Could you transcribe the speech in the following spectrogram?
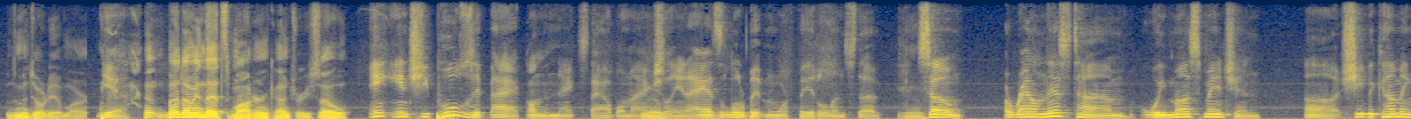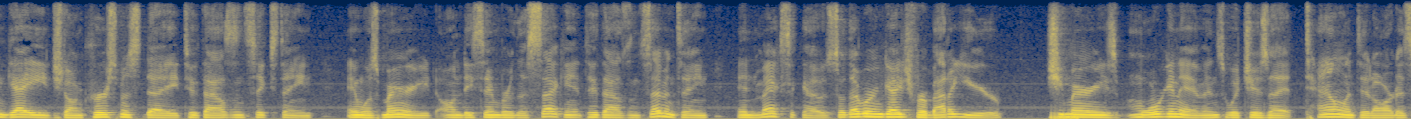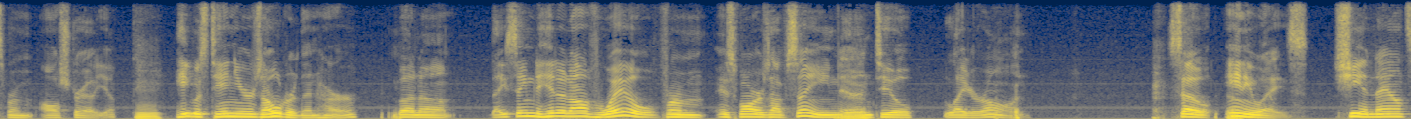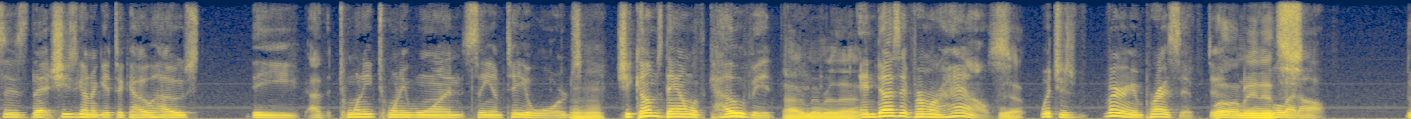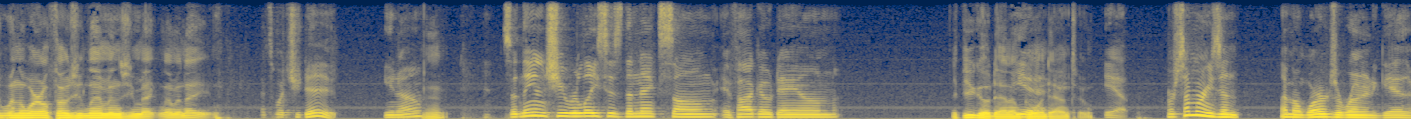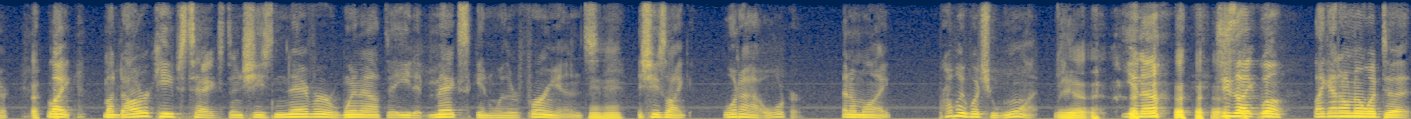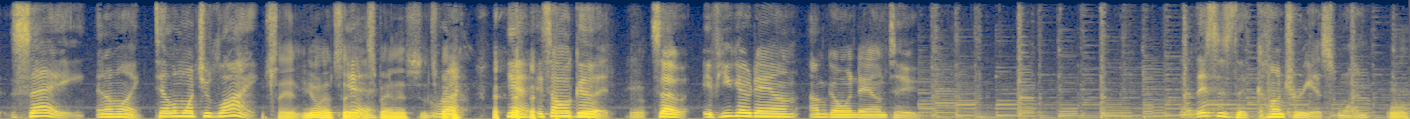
the majority of them aren't. Yeah. But I mean that's modern country, so And, and she pulls it back on the next album actually and adds a little bit more fiddle and stuff. So around this time, we must mention uh, she become engaged on Christmas Day 2016 and was married on December the 2nd, 2017 in Mexico. So they were engaged for about a year. She marries Morgan Evans, which is a talented artist from Australia. He was 10 years older than her, but um, they seem to hit it off well from as far as I've seen Yeah. until later on. So, anyways, she announces that she's going to get to co-host the uh, the 2021 CMT Awards. Mm-hmm. She comes down with COVID I remember that. and does it from her house, Yeah. which is very impressive to Well, I mean, pull it's that off. when the world throws you lemons, you make lemonade. That's what you do, you know. Yeah. So then she releases the next song, "If I Go Down." If you go down, I'm Yeah. going down too. Yeah. For some reason, like my words are running together. like my daughter keeps texting. She's never went out to eat at Mexican with her friends, hmm and she's like, "What I order?" And I'm like, "Probably what you want." Yeah. You know? she's like, "Well, like I don't know what to say," and I'm like, "Tell them what you like." say it. You don't have to say it in Spanish. It's Right. fine. yeah, it's all good. Yeah. So if you go down, I'm going down too. Now this is the countryest one. Mm.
